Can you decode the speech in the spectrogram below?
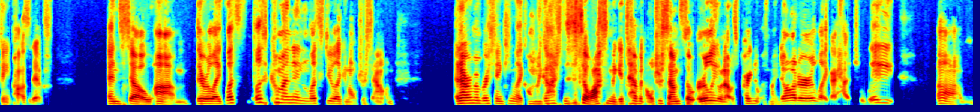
faint positive. And so um, they were like, let's let's come in and let's do like an ultrasound. And I remember thinking like, oh my gosh, this is so awesome. I get to have an ultrasound so early when I was pregnant with my daughter. Like I had to wait. Um,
